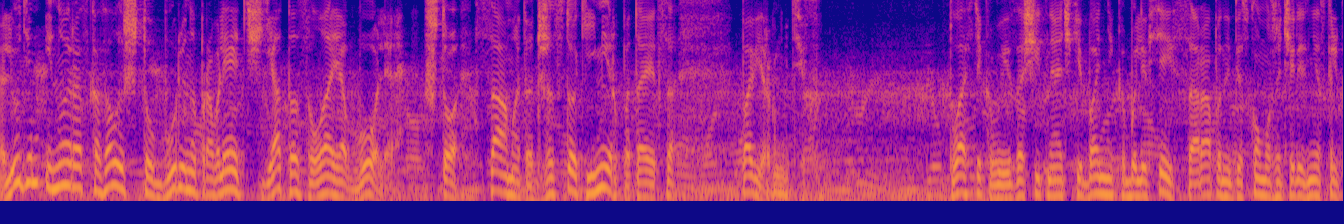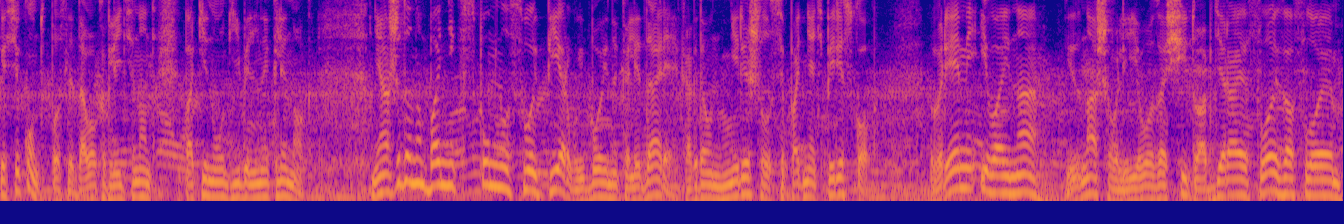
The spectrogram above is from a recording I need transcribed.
Людям иной раз казалось, что бурю направляет чья-то злая воля, что сам этот жестокий мир пытается повергнуть их. Пластиковые защитные очки банника были все исцарапаны песком уже через несколько секунд после того, как лейтенант покинул гибельный клинок. Неожиданно банник вспомнил свой первый бой на Калидаре, когда он не решился поднять перископ. Время и война изнашивали его защиту, обдирая слой за слоем,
